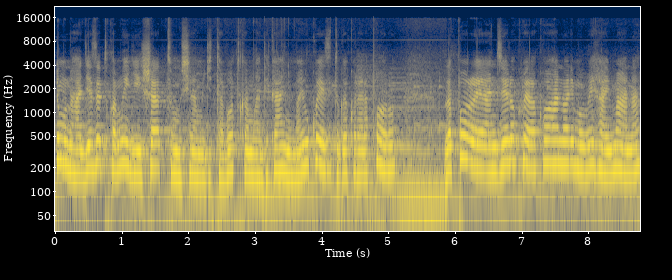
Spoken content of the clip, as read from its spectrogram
Iyo umuntu ahageze tukamwigisha tumushyira mu gitabo tukamwandika nyuma y'ukwezi tugakora raporo. Raporo yanjye rero kubera ko hano ari mu bihaye imana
